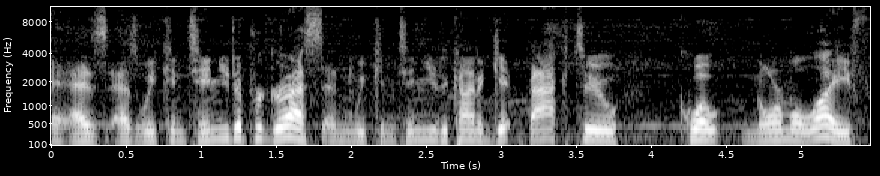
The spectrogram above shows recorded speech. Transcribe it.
As as we continue to progress and we continue to kind of get back to quote normal life,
